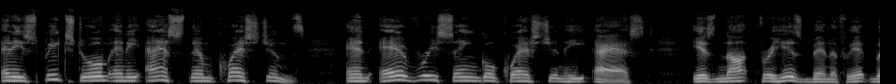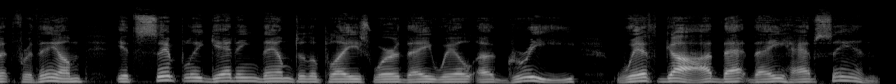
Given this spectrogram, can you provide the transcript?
and he speaks to them and he asks them questions. And every single question he asks is not for his benefit, but for them. It's simply getting them to the place where they will agree with God that they have sinned.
